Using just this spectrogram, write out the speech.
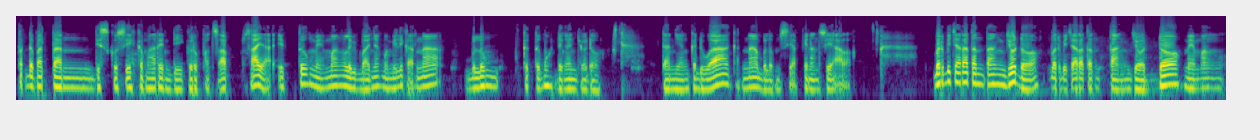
perdebatan diskusi kemarin di grup WhatsApp saya itu memang lebih banyak memilih karena belum ketemu dengan jodoh. Dan yang kedua karena belum siap finansial. Berbicara tentang jodoh berbicara tentang jodoh memang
